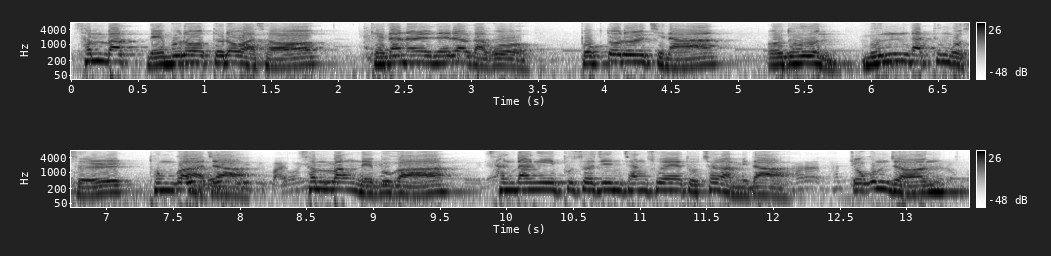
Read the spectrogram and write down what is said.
선박 내부로 들어와서 계단을 내려가고 복도를 지나 어두운 문 같은 곳을 통과하자 선박 내부가 상당히 부서진 장소에 도착합니다. 조금 전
